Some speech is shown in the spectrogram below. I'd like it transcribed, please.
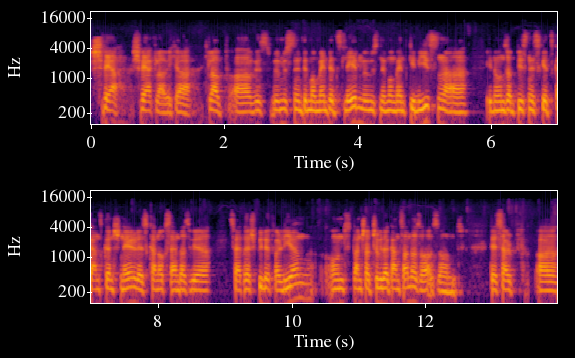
schwer, schwer, glaube ich, ja. Ich glaube, äh, wir, wir müssen in dem Moment jetzt leben, wir müssen den Moment genießen. Äh, in unserem Business geht es ganz, ganz schnell. Es kann auch sein, dass wir zwei, drei Spiele verlieren und dann schaut schon wieder ganz anders aus. Und deshalb äh,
